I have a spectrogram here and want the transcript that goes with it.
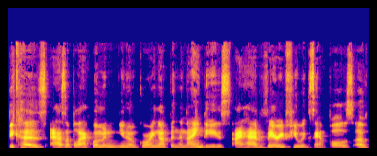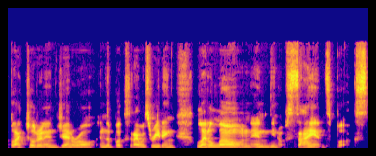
Because as a black woman you know growing up in the 90s i had very few examples of black children in general in the books that i was reading let alone in you know science books.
